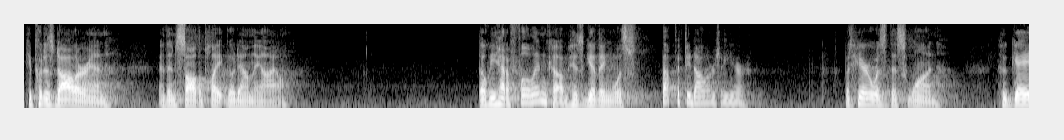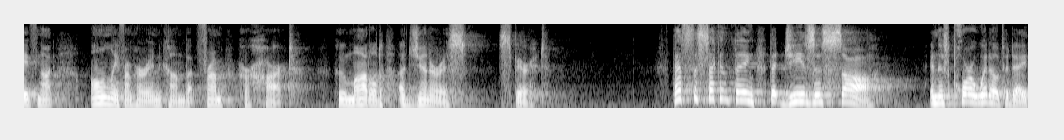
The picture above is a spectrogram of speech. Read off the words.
he put his dollar in and then saw the plate go down the aisle. Though he had a full income, his giving was about $50 a year. But here was this one who gave not only from her income, but from her heart, who modeled a generous spirit. That's the second thing that Jesus saw in this poor widow today.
